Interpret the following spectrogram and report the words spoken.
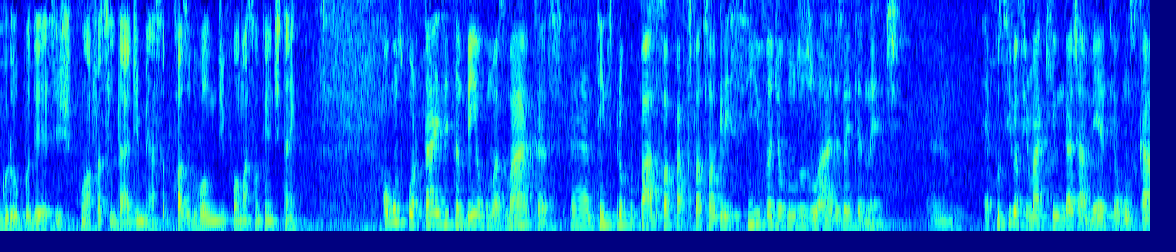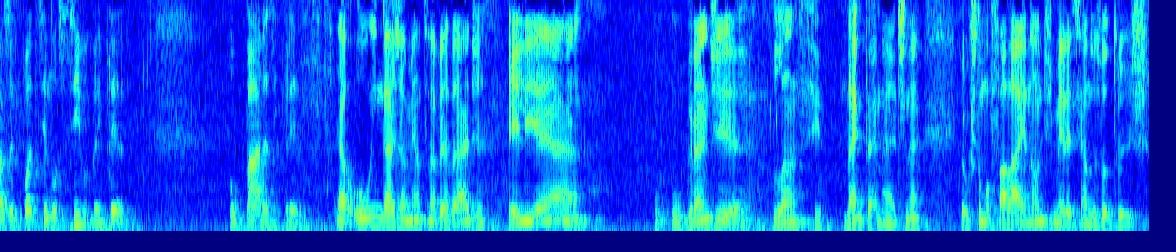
grupo desses com uma facilidade imensa por causa do volume de informação que a gente tem. Alguns portais e também algumas marcas uh, têm se preocupado com a participação agressiva de alguns usuários na internet. Uh, é possível afirmar que o engajamento, em alguns casos, ele pode ser nocivo para a empresa? Ou para as empresas? É, o engajamento, na verdade, ele é o, o grande lance da internet, né? Eu costumo falar, e não desmerecendo os outros,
